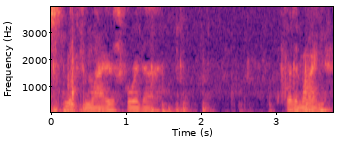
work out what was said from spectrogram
Let's just make some ladders for the for the mine.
